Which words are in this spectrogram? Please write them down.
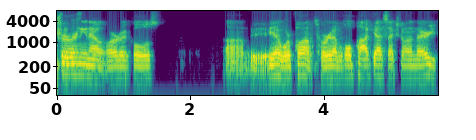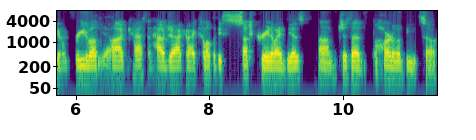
churning out articles. Um, yeah, we're pumped. We're gonna have a whole podcast section on there. You can read about the Yeah. podcast and how Jack and I come up with these such creative ideas, um, just at the heart of a beat. So,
